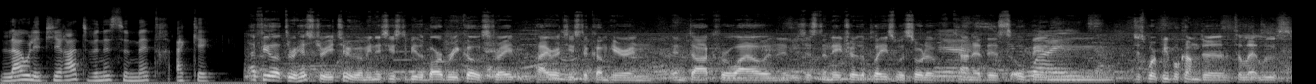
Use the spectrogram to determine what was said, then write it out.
là où les pirates venaient se mettre à quai. I feel it through history too. I mean, this used to be the Barbary Coast, right? Pirates used to come here and, and dock for a while, and it was just the nature of the place was sort of Yes. kind of this open, Right. just where people come to, to let loose.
